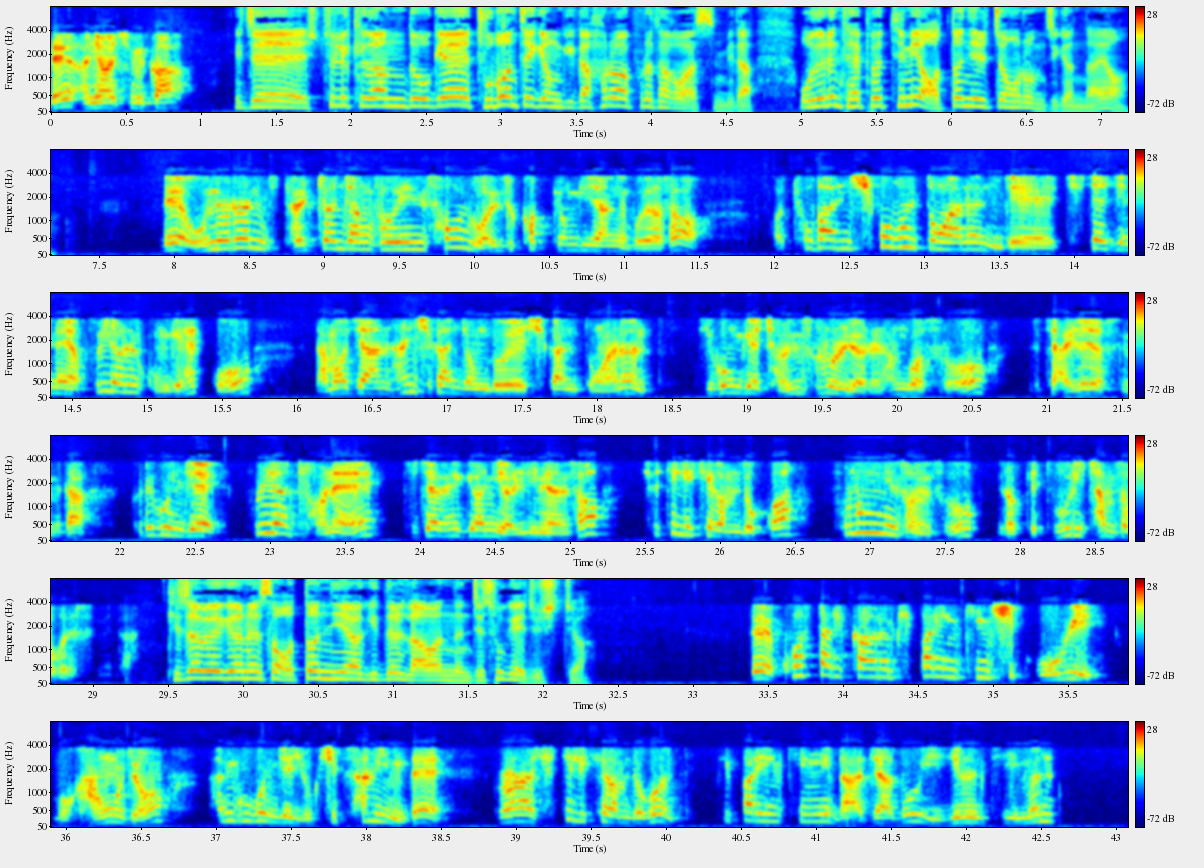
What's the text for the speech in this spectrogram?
네, 안녕하십니까? 이제 슈틸리케 감독의 두 번째 경기가 하루 앞으로 다가왔습니다. 오늘은 대표팀이 어떤 일정으로 움직였나요? 네, 오늘은 결전 장소인 서울 월드컵 경기장에 모여서 어, 초반 15분 동안은 이제 취재진의 훈련을 공개했고 나머지 한 1시간 정도의 시간 동안은 비공개 전술 훈련을 한 것으로 이렇게 알려졌습니다. 그리고 이제 훈련 전에 기자회견이 열리면서 슈틸리케 감독과 손흥민 선수 이렇게 둘이 참석을 했습니다. 기자회견에서 어떤 이야기들 나왔는지 소개해 주시죠. 네, 코스타리카는 피파 랭킹 15위, 뭐 강호죠. 한국은 이제 63위인데 그러나 슈틸리케 감독은 피파 랭킹이 낮아도 이기는 팀은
